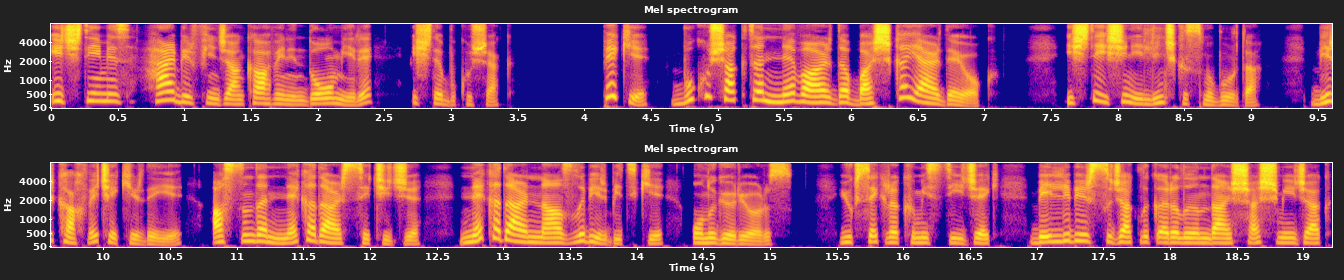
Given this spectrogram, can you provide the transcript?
İçtiğimiz her bir fincan kahvenin doğum yeri işte bu kuşak. Peki, bu kuşakta ne var da başka yerde yok? İşte işin ilginç kısmı burada. Bir kahve çekirdeği aslında ne kadar seçici, ne kadar nazlı bir bitki onu görüyoruz. Yüksek rakım isteyecek, belli bir sıcaklık aralığından şaşmayacak,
